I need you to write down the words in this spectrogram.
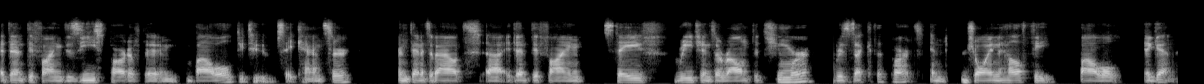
identifying diseased part of the bowel due to, say, cancer. And then it's about uh, identifying safe regions around the tumor, resected parts, and join healthy bowel again.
